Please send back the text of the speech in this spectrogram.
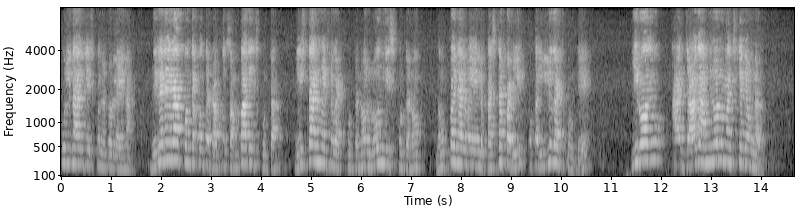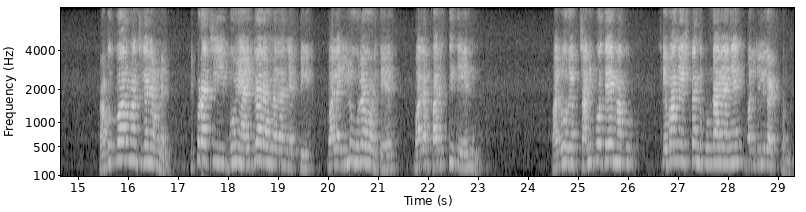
కూలినాలు చేసుకునేటోళ్ళైనా నెల నెల కొంత కొంత డబ్బు సంపాదించుకుంటా ఇన్స్టాల్మెంట్లు కట్టుకుంటానో లోన్ తీసుకుంటానో ముప్పై నలభై ఏళ్ళు కష్టపడి ఒక ఇల్లు కట్టుకుంటే ఈరోజు ఆ జాగా అమ్మినోళ్ళు మంచిగానే ఉన్నారు ప్రభుత్వాలు మంచిగానే ఉన్నాయి. ఇప్పుడు వచ్చి ఈ భూమి హైడ్రాలో ఉన్నదని చెప్పి వాళ్ళ ఇల్లు ఊలగొడితే వాళ్ళ పరిస్థితి ఏంది? వాళ్ళు రేపు చనిపోతే మాకు శివాన్ని ఇష్టందుకు ఉండాలి అని వాళ్ళు ఇల్లు కట్టుకుంది.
